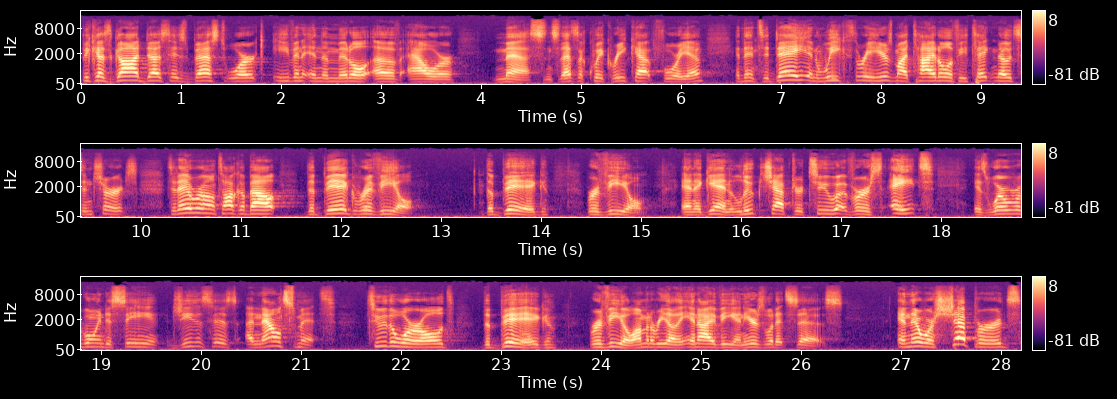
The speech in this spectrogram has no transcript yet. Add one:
because God does his best work even in the middle of our mess. And so that's a quick recap for you. And then today in week three, here's my title if you take notes in church. Today we're going to talk about the big reveal. The big reveal. And again, Luke chapter 2, verse 8 is where we're going to see Jesus' announcement to the world, the big reveal. I'm going to read out the NIV, and here's what it says. And there were shepherds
